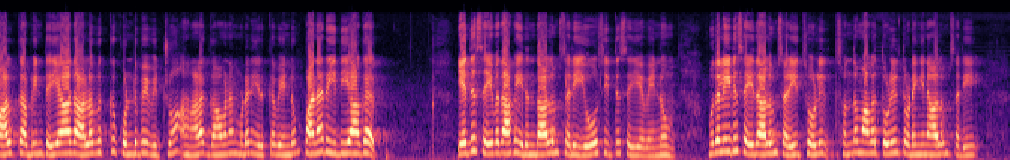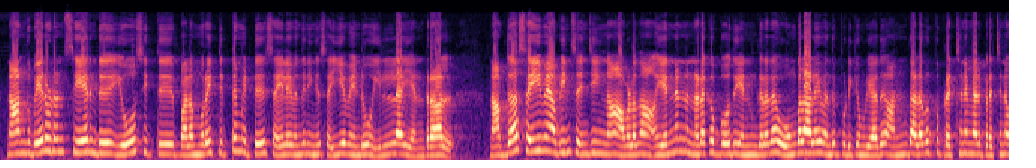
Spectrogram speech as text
வாழ்க்கை அப்படின்னு தெரியாத அளவுக்கு கொண்டு போய் விட்டுரும். அதனால் கவனமுடன் இருக்க வேண்டும். பண ரீதியாக எது செய்வதாக இருந்தாலும் சரி யோசித்து செய்ய வேண்டும். முதலீடு செய்தாலும் சரி தொழில் சொந்தமாக தொழில் தொடங்கினாலும் சரி நான்கு பேருடன் சேர்ந்து யோசித்து பல முறை திட்டமிட்டு செயலை வந்து நீங்கள் செய்ய வேண்டும். இல்லை என்றால் நான் அப்படிதான் செய்வேன் அப்படின்னு செஞ்சிங்கன்னா அவ்வளோதான் என்னென்ன நடக்க போகுது என்கிறத உங்களாலே வந்து பிடிக்க முடியாது. அந்த அளவுக்கு பிரச்சனை மேல் பிரச்சனை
